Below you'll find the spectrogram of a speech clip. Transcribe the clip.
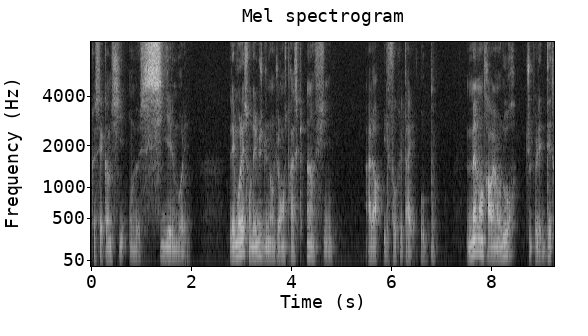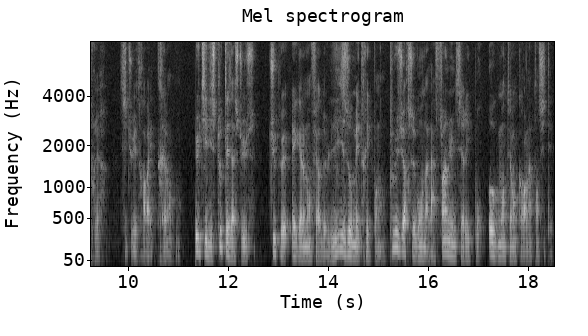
que c'est comme si on me sciait le mollet. Les mollets sont des muscles d'une endurance presque infinie. Alors il faut que tu ailles au bout. Même en travaillant lourd, tu peux les détruire si tu les travailles très lentement. Utilise toutes tes astuces. Tu peux également faire de l'isométrique pendant plusieurs secondes à la fin d'une série pour augmenter encore l'intensité.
